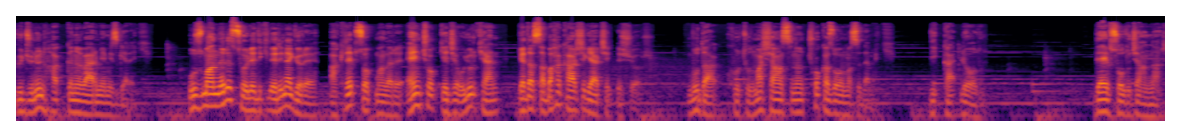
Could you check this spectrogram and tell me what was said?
gücünün hakkını vermemiz gerek. Uzmanların söylediklerine göre akrep sokmaları en çok gece uyurken ya da sabaha karşı gerçekleşiyor. Bu da kurtulma şansının çok az olması demek. Dikkatli olun. Dev solucanlar.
